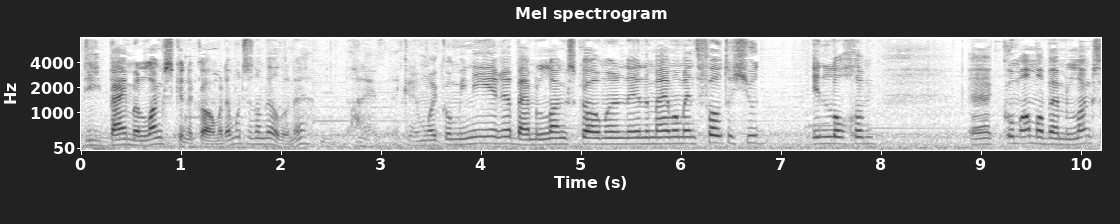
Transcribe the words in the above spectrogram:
Die bij me langs kunnen komen. Dat moeten ze dan wel doen, hè? Oh nee, dan kunnen we mooi combineren. Bij me langskomen. En een mijn moment fotoshoot inloggen. Uh, kom allemaal bij me langs.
